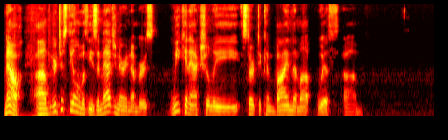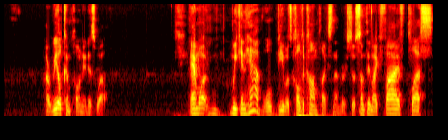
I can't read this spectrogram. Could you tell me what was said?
Now, um, we're just dealing with these imaginary numbers. We can actually start to combine them up with um, a real component as well. And what we can have will be what's called a complex number. So something like 5 plus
